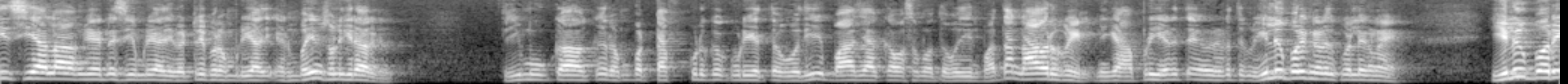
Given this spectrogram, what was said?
ஈஸியாலாம் அங்கே என்ன செய்ய முடியாது வெற்றி பெற முடியாது என்பதையும் சொல்கிறார்கள். திமுகவுக்கு ரொம்ப டஃப் கொடுக்கக்கூடிய தொகுதி பாஜக வசம தொகுதின்னு பார்த்தா நாகர்கோவில். நீங்கள் அப்படி எடுத்து எடுத்து இழுபறின்னு எடுத்துக்கொள்ளுங்களேன் இழுபறி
